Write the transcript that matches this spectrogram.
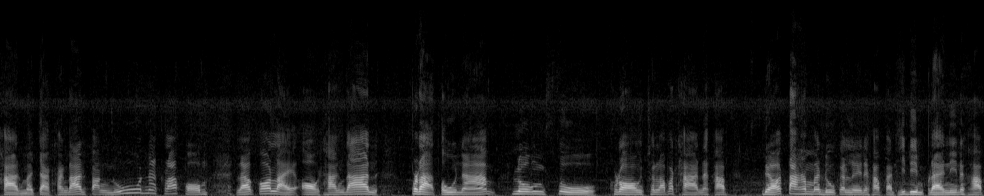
ผ่านมาจากทางด้านฝั่งนู้นนะครับ ผมแล้วก็ไหลออกทางด้านประตูน้ำลงสู่คลองชลประทานนะครับ เดี๋ยวตามมาดูกันเลยนะครับกับที่ดินแปลงนี้นะครับ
